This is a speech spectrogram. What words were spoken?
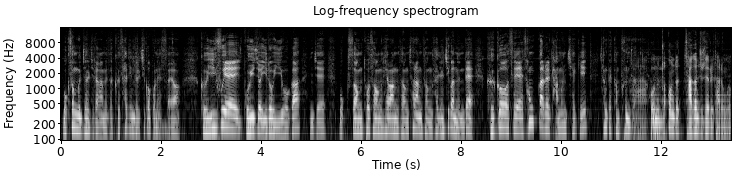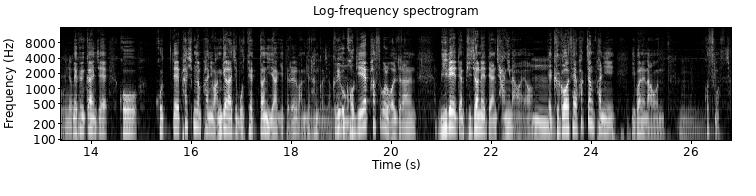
목성 근처를 지나가면서 그 사진들을 찍어 보냈어요. 그 이후에 보이저 1호, 2호가 이제 목성, 토성, 해왕성, 천왕성 사진을 찍었는데 그것의 성과를 담은 책이 창백한 푸른 점이에요. 아, 그거는 음. 조금 더 작은 주제를 다룬 거군요. 네, 그러니까 이제 고 그 때 80년 판이 완결하지 못했던 이야기들을 완결한 거죠. 그리고 음. 거기에 Possible World라는 미래에 대한 비전에 대한 장이 나와요. 음. 그러니까 그것의 확장판이 이번에 나온 음, 코스모스죠.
